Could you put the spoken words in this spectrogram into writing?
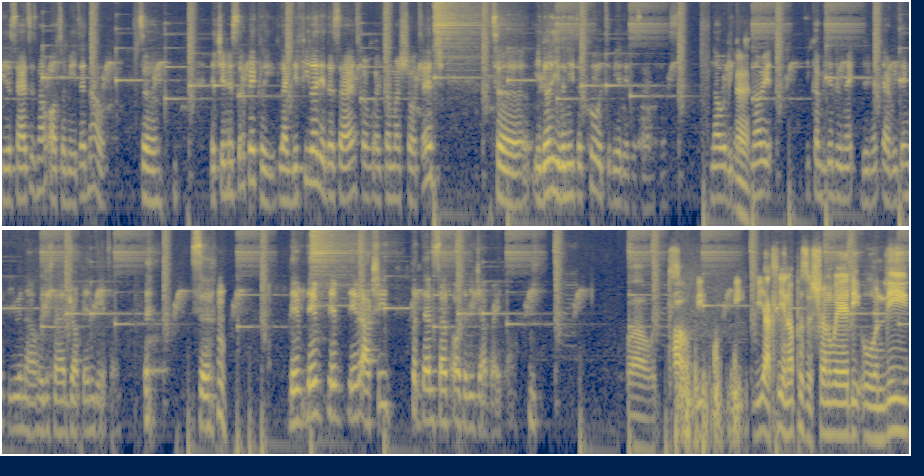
data science is now automated now. So it changes so quickly. Like the field of data science went from a shortage to you don't even need to code to be a data scientist. Now the, Yeah. now it, the computer doing, it, doing it, everything for you now. We just uh, drop in data. so they've, they've, they've, they've actually put themselves out of the job right now. Wow. So we, we we actually in a position where the only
